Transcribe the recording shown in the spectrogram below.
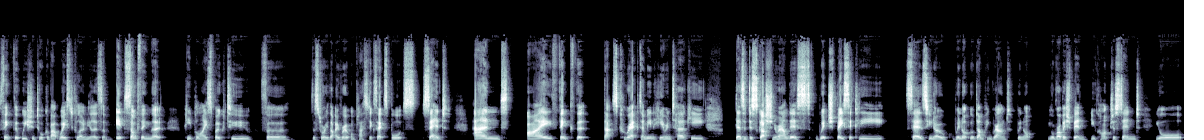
think that we should talk about waste colonialism. It's something that people I spoke to for the story that I wrote on plastics exports said. And I think that that's correct. I mean, here in Turkey, there's a discussion around this which basically says, you know, we're not your dumping ground, we're not your rubbish bin. You can't just send your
